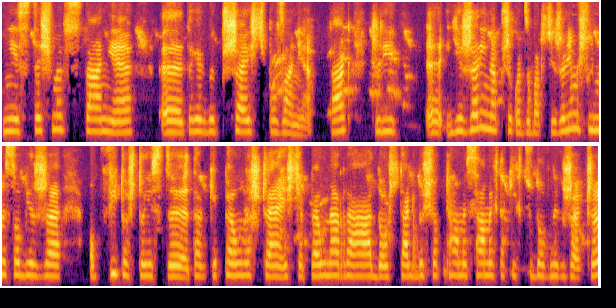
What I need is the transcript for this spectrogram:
nie jesteśmy w stanie e, tak jakby przejść poza nie, tak? Czyli e, jeżeli na przykład, zobaczcie, jeżeli myślimy sobie, że obfitość to jest e, takie pełne szczęście, pełna radość, tak, doświadczamy samych takich cudownych rzeczy,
